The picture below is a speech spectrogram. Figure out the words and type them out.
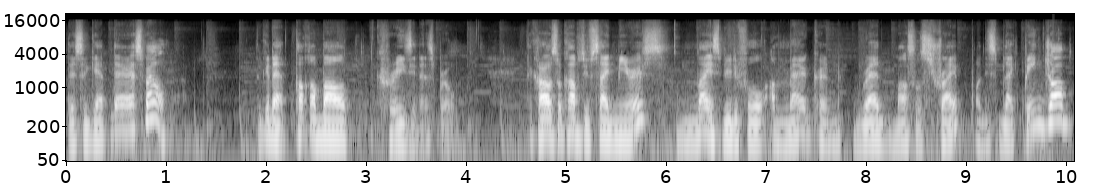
there's a gap there as well. Look at that. Talk about craziness, bro. The car also comes with side mirrors, nice beautiful American red muscle stripe on this black paint job,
